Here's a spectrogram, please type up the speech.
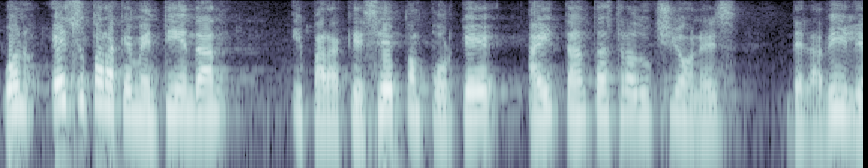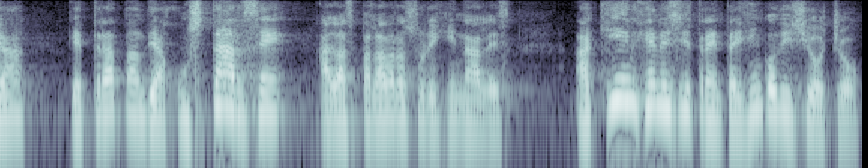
Bueno, eso para que me entiendan y para que sepan por qué hay tantas traducciones de la Biblia que tratan de ajustarse a las palabras originales. Aquí en Génesis 35, 18,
